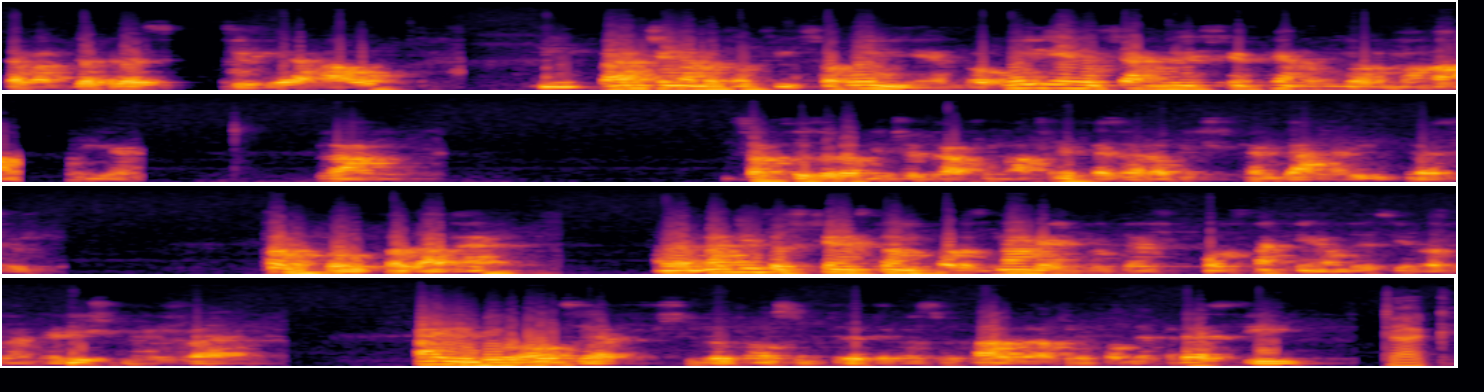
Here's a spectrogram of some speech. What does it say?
temat depresji wjechał. I bardziej nawet o tym co u mnie, bo u mnie już jakby się w unormowało. i jak plan, co chcę zrobić, żeby na Afrykę zarobić i tak dalej. I to jest już to poukładane. Ale bardziej też chciałem z porozmawiać, bo też po ostatniej audycji rozmawialiśmy, że fajny był odzew wśród osób, które tego słuchały a propos depresji Tak.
